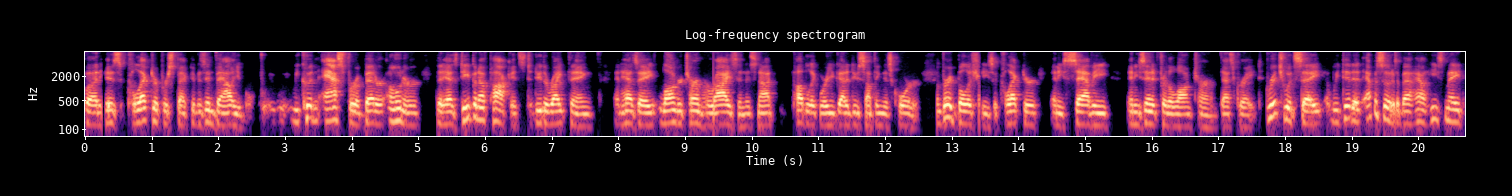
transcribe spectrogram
But his collector perspective is invaluable. We couldn't ask for a better owner that has deep enough pockets to do the right thing and has a longer term horizon. It's not public where you've got to do something this quarter. I'm very bullish. He's a collector and he's savvy and he's in it for the long term. That's great. Rich would say we did an episode about how he's made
